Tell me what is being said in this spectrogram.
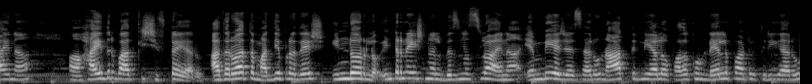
ఆయన హైదరాబాద్కి షిఫ్ట్ అయ్యారు. ఆ తర్వాత మధ్యప్రదేశ్ ఇండోర్లో ఇంటర్నేషనల్ బిజినెస్లో ఆయన ఎంబీఏ చేశారు. నార్త్ ఇండియాలో పదకొండేళ్ళ పాటు తిరిగారు.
